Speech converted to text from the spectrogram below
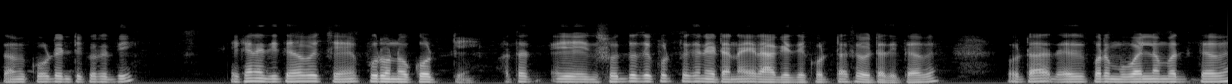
তো আমি কোড এন্ট্রি করে দিই। এখানে দিতে হবে হচ্ছে পুরনো কোডটি অর্থাৎ এই সদ্য যে কোড পেয়েছেন, এটা না এর আগে যে কোডটা আছে, ওইটা দিতে হবে। ওটা, এরপরে মোবাইল নাম্বার দিতে হবে।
